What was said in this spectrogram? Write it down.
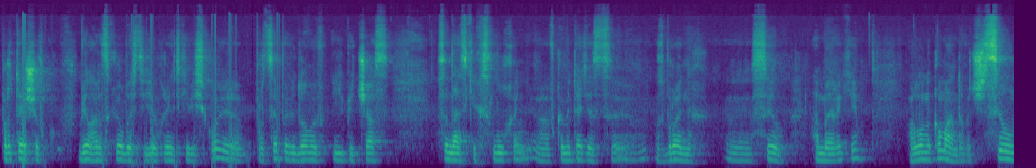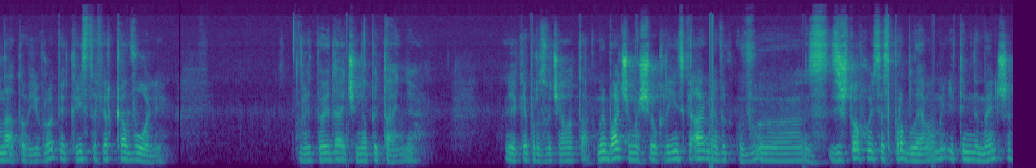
Про те, що в Білгородській області є українські військові, про це повідомив і під час сенатських слухань е, в комітеті з е, Збройних е, сил Америки головнокомандувач сил НАТО в Європі Крістофер Каволі, відповідаючи на питання, яке прозвучало так: ми бачимо, що українська армія з- зіштовхується з проблемами, і тим не менше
